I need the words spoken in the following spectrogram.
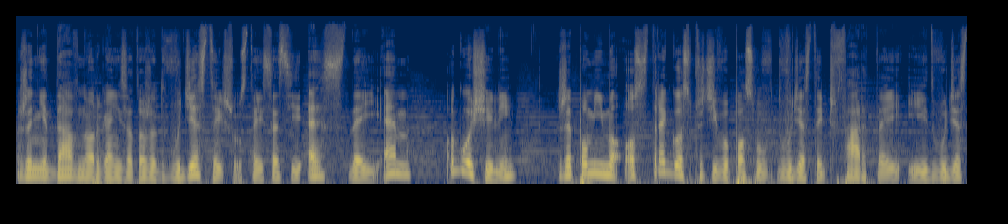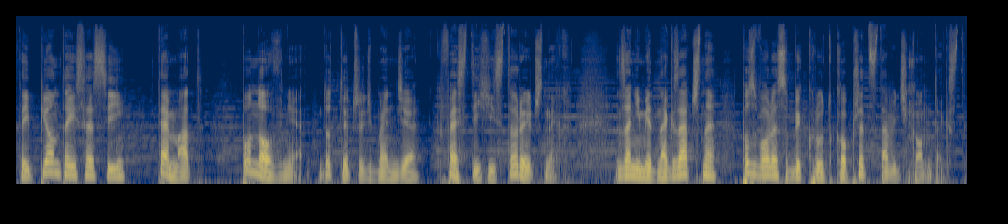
że niedawno organizatorzy 26. sesji SDIM ogłosili, że pomimo ostrego sprzeciwu posłów 24 i 25 sesji, temat ponownie dotyczyć będzie kwestii historycznych. Zanim jednak zacznę, pozwolę sobie krótko przedstawić kontekst.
